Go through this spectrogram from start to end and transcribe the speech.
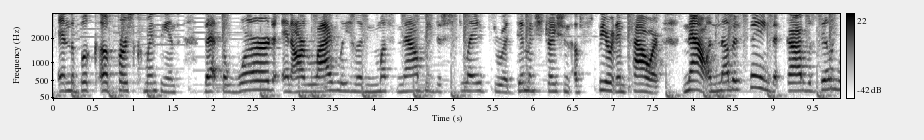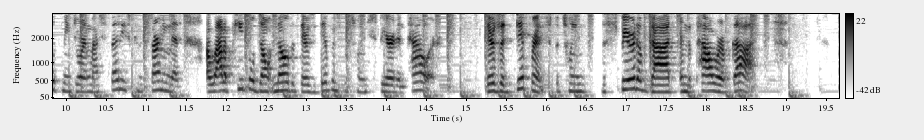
in the book of First Corinthians that the word and our livelihood must now be displayed through a demonstration of spirit and power. Now, another thing that God was dealing with me during my studies concerning this, a lot of people don't know that there's a difference between spirit and power. There's a difference between the spirit of God and the power of God.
